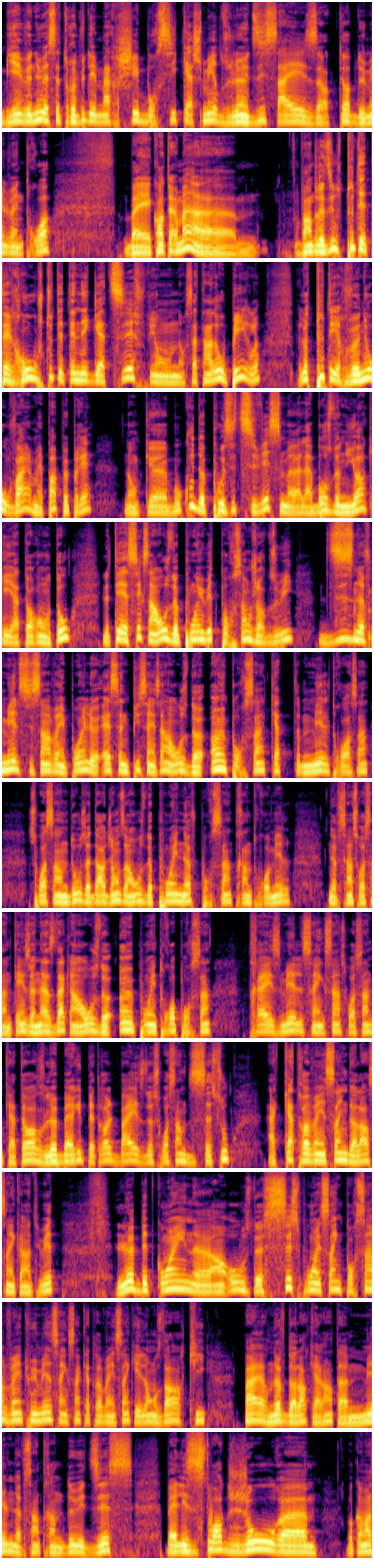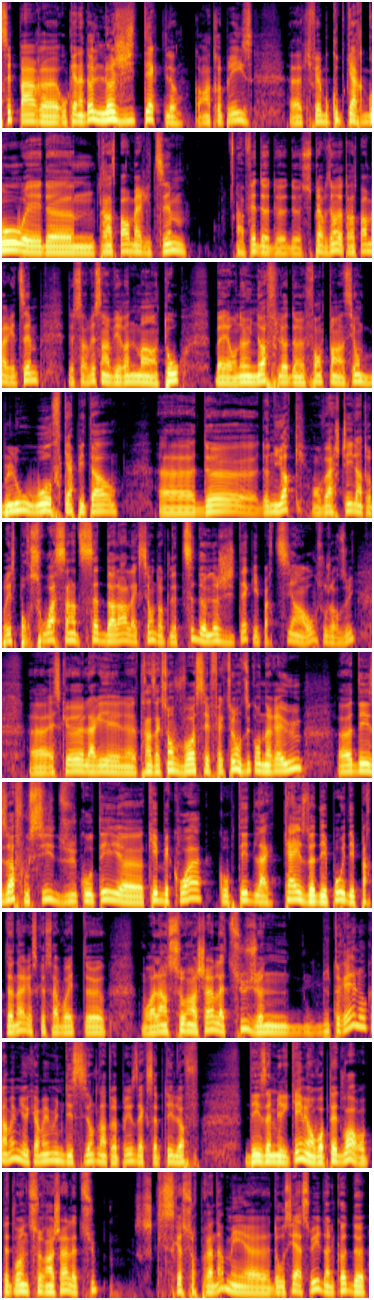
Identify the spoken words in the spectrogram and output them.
Bienvenue à cette revue des marchés boursiers Cachemire du lundi 16 octobre 2023. Ben, contrairement à euh, vendredi où tout était rouge, tout était négatif, puis on, s'attendait au pire, là. là. tout est revenu au vert, mais pas à peu près. Donc, euh, beaucoup de positivisme à la bourse de New York et à Toronto. Le TSX en hausse de 0,8% aujourd'hui, 19 620 points. Le SP 500 en hausse de 1% 4 300 72. Le Dow Jones en hausse de 0,9% 33 975. Le Nasdaq en hausse de 1,3% 13 574. Le baril de pétrole baisse de 77 sous à 85,58 Le Bitcoin euh, en hausse de 6,5% 28 585 et l'once d'or qui perd 9,40 à 1932,10 ben, Les histoires du jour, euh, on va commencer par euh, au Canada, Logitech, entreprise euh, qui fait beaucoup de cargo et de hum, transport maritime. En fait, de, supervision de transport maritime, de services environnementaux, ben, on a une offre d'un fonds de pension Blue Wolf Capital euh, de, New York. On veut acheter l'entreprise pour 77 l'action. Donc, le titre de Logitech est parti en hausse aujourd'hui. Est-ce que la, transaction va s'effectuer? On dit qu'on aurait eu euh, des offres aussi du côté euh, québécois, côté de la caisse de dépôt et des partenaires. Est-ce que ça va être. Euh, voilà, en surenchère là-dessus, je ne douterais là, quand même. Il y a quand même une décision de l'entreprise d'accepter l'offre des Américains, mais on va peut-être voir. On va peut-être voir une surenchère là-dessus, ce qui serait surprenant, mais dossier à suivre dans le cas de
